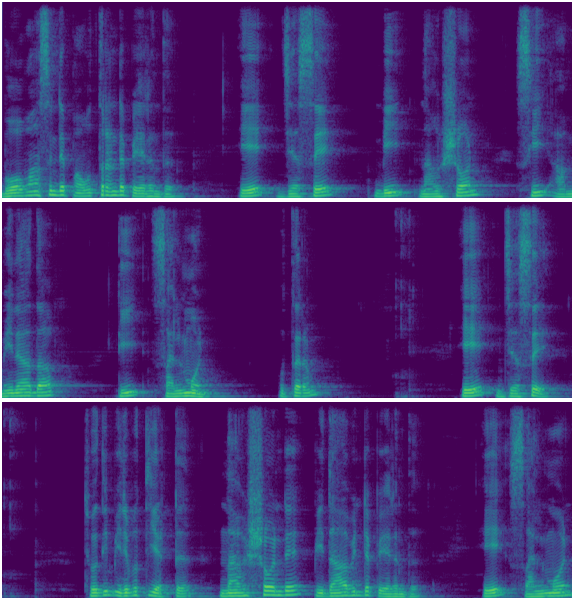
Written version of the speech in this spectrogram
ബോവാസിന്റെ പൗത്രന്റെ പേരെന്ത്? A. Jesse B. Nahshon C. Amminadab D. Salmon. ഉത്തരം എ. ജസെ. ചോദ്യം ഇരുപത്തിയെട്ട്. നഹ്ഷോന്റെ പിതാവിന്റെ പേരെന്ത്? A. Salmon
